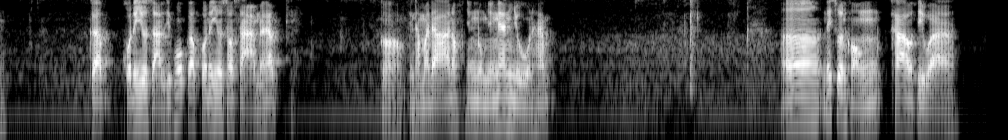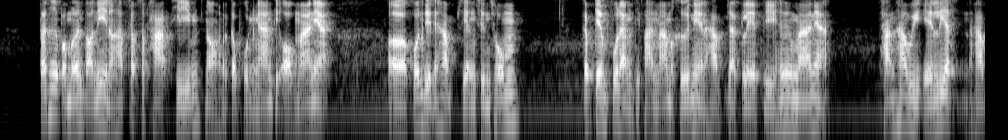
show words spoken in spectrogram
กับคนอายุสามสิบหกกับคนอายุสามนะครับ ก็เป็นธรรมดาเนาะยังหนุ่มยังแน่นอยู่นะครับเอ่อในส่วนของข่าวตีว่า ถ้าคือประเมินตอนนี้นะครับกับสภาพทีมเนาะแล้วก็ผลงานที่ออกมาเนี่ยเอ่อคนที่ได้รับเสียงชื่นชม กับเกมฟูลแลมที่ผ่านมาเมื่อคืนเนี่ยนะครับ จากเรตตีฮื้อมาเนี่ยทางฮาวิเอเลียตนะครับ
